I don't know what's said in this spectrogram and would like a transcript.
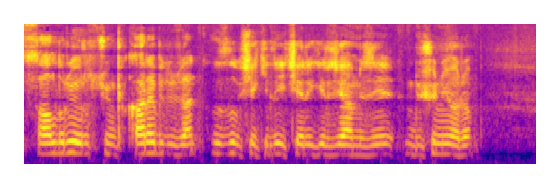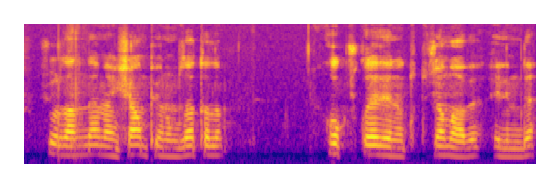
saldırıyoruz. Çünkü kare bir düzen. Hızlı bir şekilde içeri gireceğimizi düşünüyorum. Şuradan da hemen şampiyonumuzu atalım. Okçu kulelerini tutacağım abi elimde.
